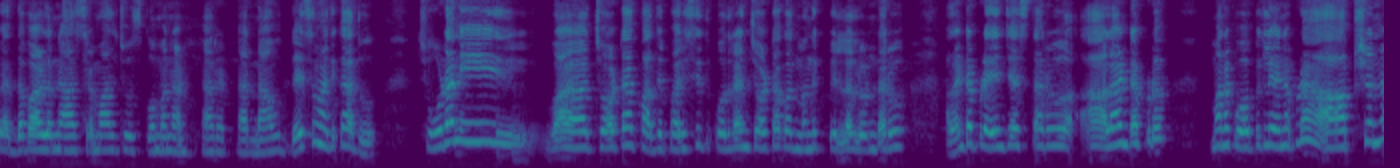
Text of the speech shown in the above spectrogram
పెద్దవాళ్ళని ఆశ్రమాలు చూసుకోమని అంటున్నారు అంటున్నారు నా ఉద్దేశం అది కాదు. చూడని వా చోట పది పరిస్థితి కుదరని చోట కొంతమందికి పిల్లలు ఉండరు. అలాంటప్పుడు ఏం చేస్తారు? అలాంటప్పుడు మనకు ఓపిక లేనప్పుడు ఆ ఆప్షన్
